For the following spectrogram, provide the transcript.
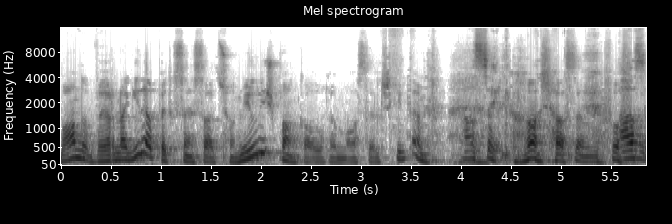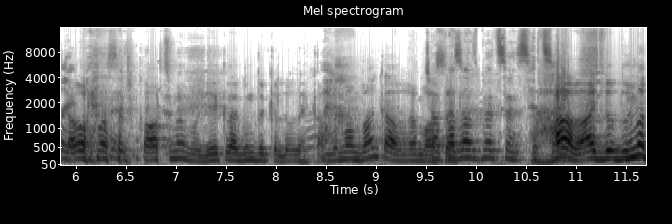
բան վերնագիր է պետք սենսացիոն, մի ուրիշ բան կարող եմ ասել, չգիտեմ։ Ասեք։ Ոնց ասեմ։ Կարող եմ ասել, կարծում եմ, որ երկրագունդը կլոր է կամ նման բան կարող եմ ասել։ Չափազանց մեծ սենսացիա։ Հա, այդ դու հիմա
